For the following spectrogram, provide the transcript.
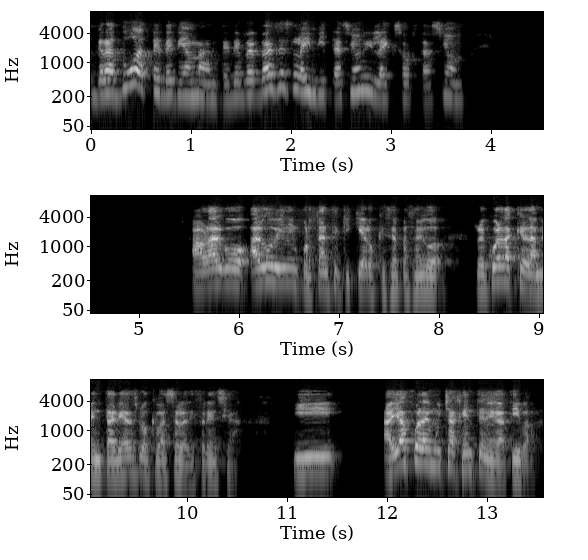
gradúate de diamante. De verdad es la invitación y la exhortación. Ahora algo, algo bien importante que quiero que sepas, amigo. Recuerda que la mentalidad es lo que va a hacer la diferencia. Y allá afuera hay mucha gente negativa.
